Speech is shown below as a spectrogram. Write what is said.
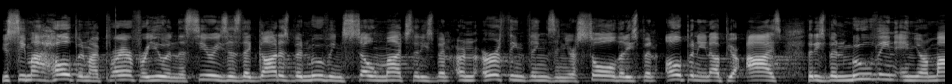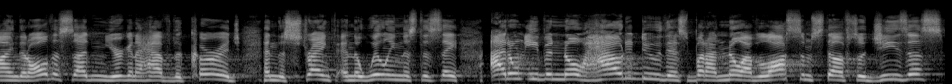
You see, my hope and my prayer for you in this series is that God has been moving so much, that He's been unearthing things in your soul, that He's been opening up your eyes, that He's been moving in your mind, that all of a sudden you're going to have the courage and the strength and the willingness to say, I don't even know how to do this, but I know I've lost some stuff. So, Jesus,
